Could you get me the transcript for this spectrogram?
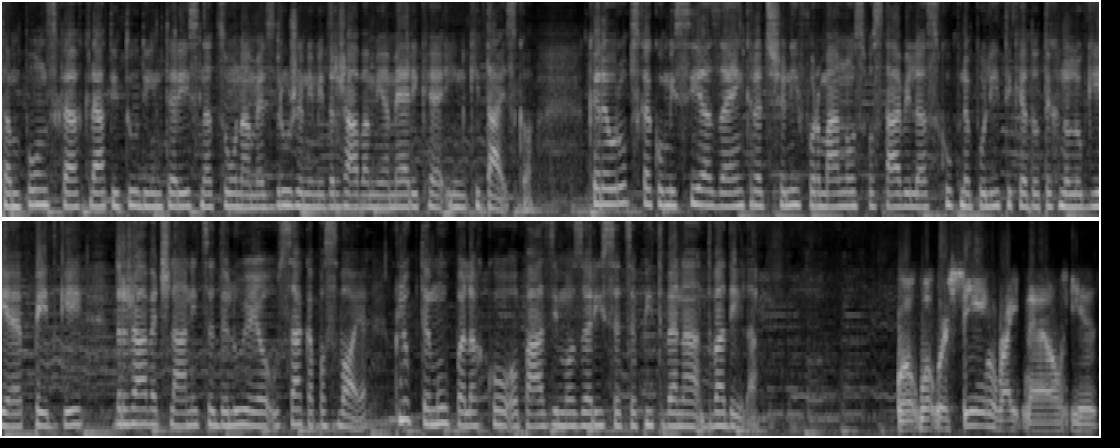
tamponska, hkrati tudi interesna cona med Združenimi državami Amerike in Kitajsko. Ker Evropska komisija zaenkrat še ni formalno vzpostavila skupne politike do tehnologije 5G, države članice delujejo vsaka po svoje, kljub temu pa lahko opazimo zarise cepitve na dva dela. Well, what we're seeing right now is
